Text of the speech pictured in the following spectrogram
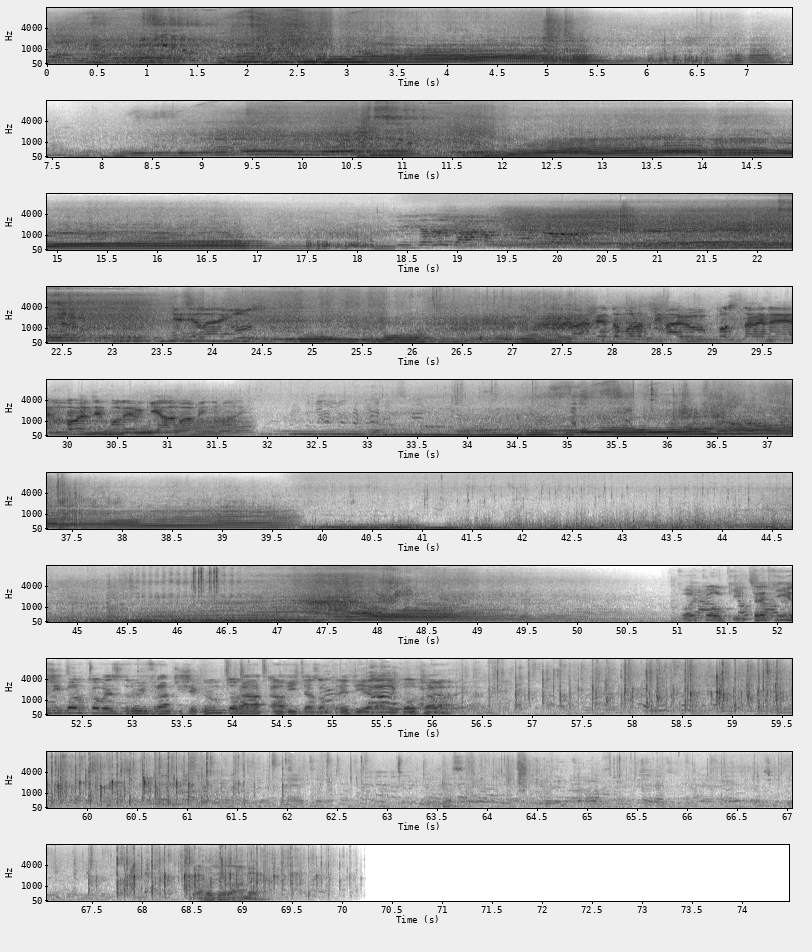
Yeah. Nastavené hovedzie polievky alebo minimálne. Dvojkolky. Tretí Jiří Borkovec, druhý František Gruntorát a víťazom tretí je Radek Kolčava. 我就拉面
